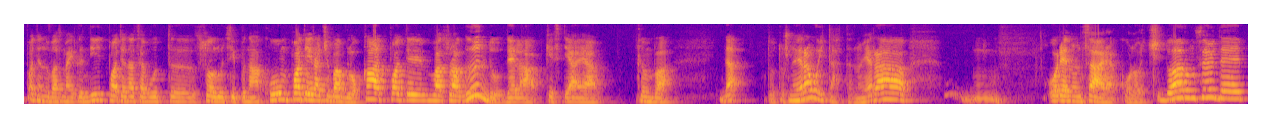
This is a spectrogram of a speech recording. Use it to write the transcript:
Poate nu v-ați mai gândit, poate n-ați avut uh, soluții până acum, poate era ceva blocat, poate v-ați luat gândul de la chestia aia cândva. Da, totuși nu era uitată, nu era mm, o renunțare acolo, ci doar un fel de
